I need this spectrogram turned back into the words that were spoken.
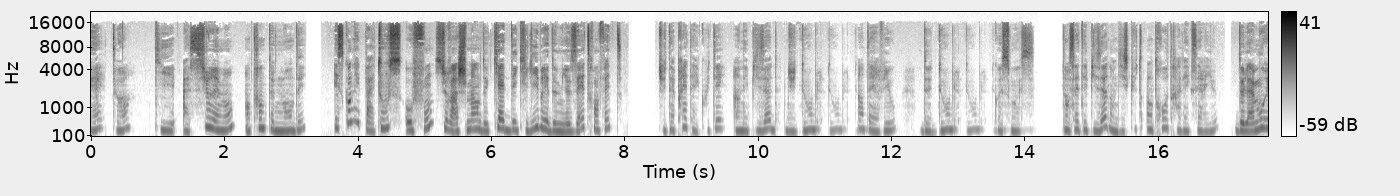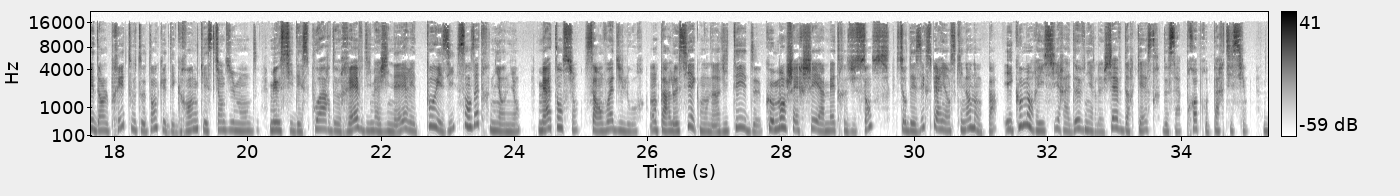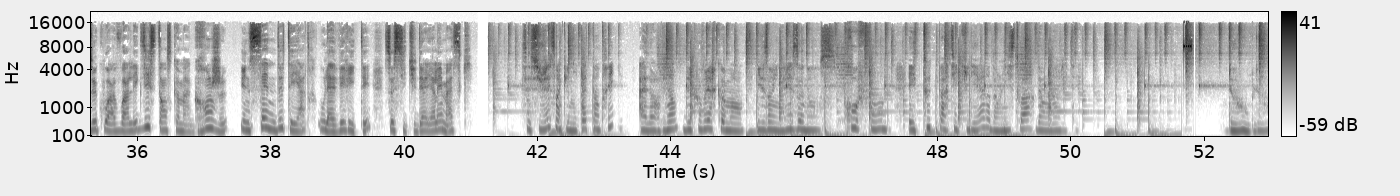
Eh, toi, qui es assurément en train de te demander Est-ce qu'on n'est pas tous, au fond, sur un chemin de quête d'équilibre et de mieux-être, en fait? Tu t'apprêtes à écouter un épisode du double, double interview de Double, double Cosmos. Dans cet épisode, on discute entre autres avec sérieux de l'amour et dans le pré tout autant que des grandes questions du monde, mais aussi d'espoir, de rêves, d'imaginaire et de poésie sans être gnangnan. Mais attention, ça envoie du lourd. On parle aussi avec mon invité de comment chercher à mettre du sens sur des expériences qui n'en ont pas et comment réussir à devenir le chef d'orchestre de sa propre partition. De quoi avoir l'existence comme un grand jeu, une scène de théâtre où la vérité se situe derrière les masques. Ces sujets sans qu'une tête t'intrigue alors viens découvrir comment ils ont une résonance profonde et toute particulière dans l'histoire de mon invité. Double.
